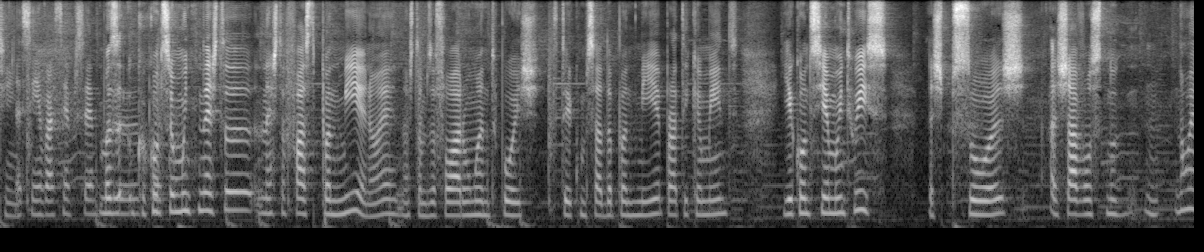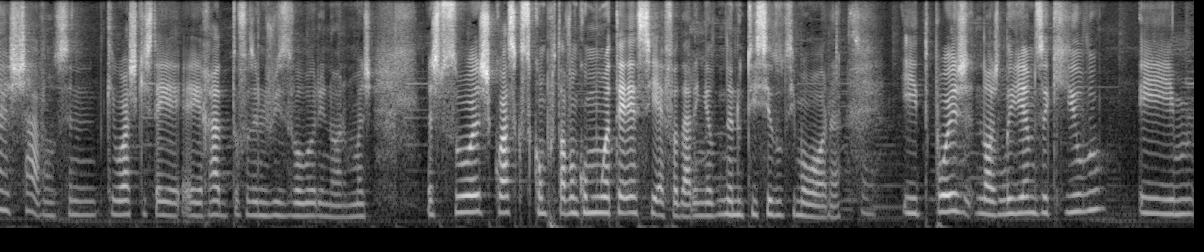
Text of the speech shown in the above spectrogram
sim. assim vai sempre sempre. Mas o que aconteceu muito nesta, nesta fase de pandemia, não é? Nós estamos a falar um ano depois de ter começado a pandemia, praticamente, e acontecia muito isso. As pessoas achavam-se no. Não é achavam-se, que eu acho que isto é, é errado, estou a fazer um juízo de valor enorme, mas as pessoas quase que se comportavam como um ATSF a darem a, na notícia de última hora. Sim. E depois nós líamos aquilo e.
